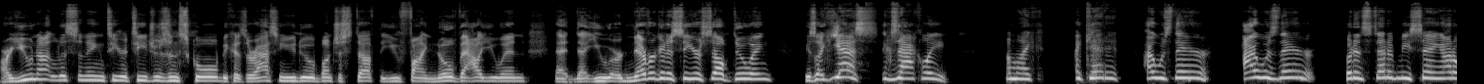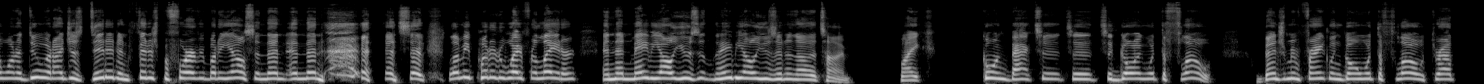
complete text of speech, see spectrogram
are you not listening to your teachers in school because they're asking you to do a bunch of stuff that you find no value in, that, that you are never going to see yourself doing? He's like, yes, exactly. I'm like, I get it. I was there. I was there. But instead of me saying I don't want to do it, I just did it and finished before everybody else, and then and then and said, "Let me put it away for later, and then maybe I'll use it. Maybe I'll use it another time." Like going back to, to, to going with the flow. Benjamin Franklin going with the flow throughout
